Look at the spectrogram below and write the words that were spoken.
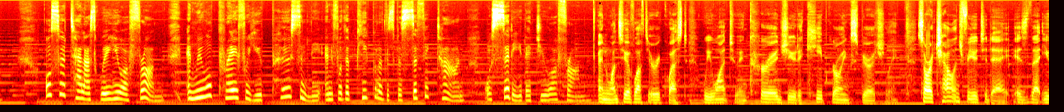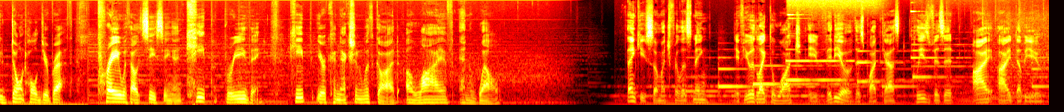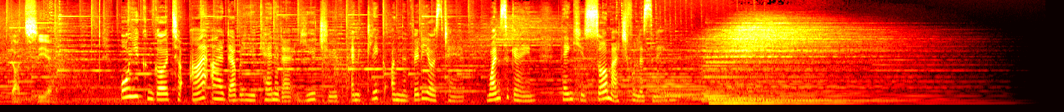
Also, tell us where you are from, and we will pray for you personally and for the people of the specific town or city that you are from. And once you have left your request, we want to encourage you to keep growing spiritually. So, our challenge for you today is that you don't hold your breath. Pray without ceasing and keep breathing. Keep your connection with God alive and well. Thank you so much for listening. If you would like to watch a video of this podcast, please visit iiw.ca. Or you can go to IIW Canada YouTube and click on the videos tab. Once again, thank you so much for listening.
